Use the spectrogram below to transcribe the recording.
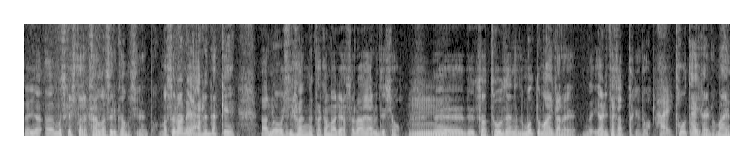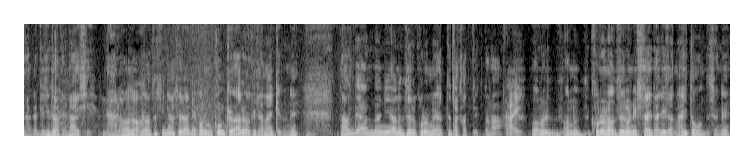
やもしかしたら緩和するかもしれんと、まあ、それはねあれだけあの、うん、批判が高まりゃそれはやるでしょう、うん、えー、でそれは当然なんだ。もっと前からやりたかったけど、はい、党大会の前なんかできるわけないし。なるほど。で私に言わせればねこれも根拠があるわけじゃないけどね、うん、なんであんなにあのゼロコロナやってたかって言ったら、はい、あのあのコロナをゼロにしたいだけじゃないと思うんですよね。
